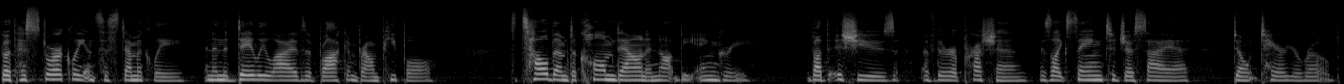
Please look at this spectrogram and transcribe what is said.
both historically and systemically, and in the daily lives of black and brown people, to tell them to calm down and not be angry about the issues of their oppression is like saying to Josiah, Don't tear your robe.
